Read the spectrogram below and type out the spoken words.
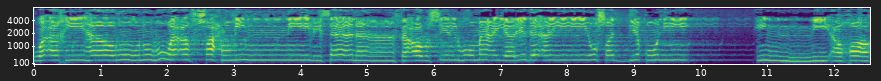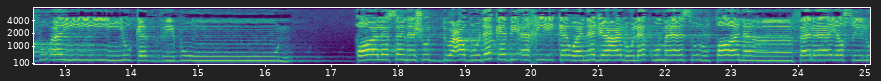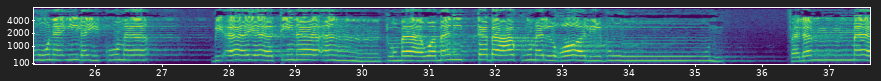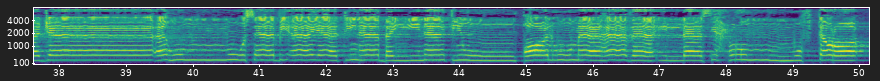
وأخي هارون هو أفصح مني لسانا فأرسله معي يرد أن يصدقني. إني أخاف أن يكذبون. قال سنشد عضدك بأخيك ونجعل لكما سلطانا فلا يصلون إليكما. بآياتنا أنتما ومن اتبعكما الغالبون. فلما جاءهم موسى بآياتنا بينات قالوا ما هذا إلا سحر مفترى.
